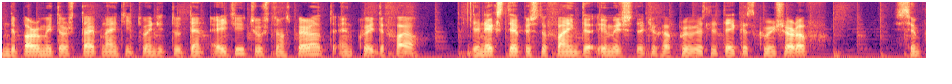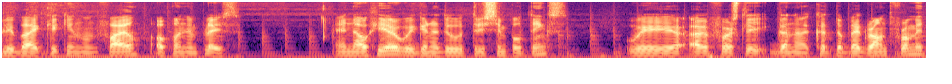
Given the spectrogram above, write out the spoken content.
In the parameters type 1920 to 1080 choose transparent and create the file. The next step is to find the image that you have previously taken a screenshot of. Simply by clicking on file open and place. And now here we're gonna do three simple things. We are firstly gonna cut the background from it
